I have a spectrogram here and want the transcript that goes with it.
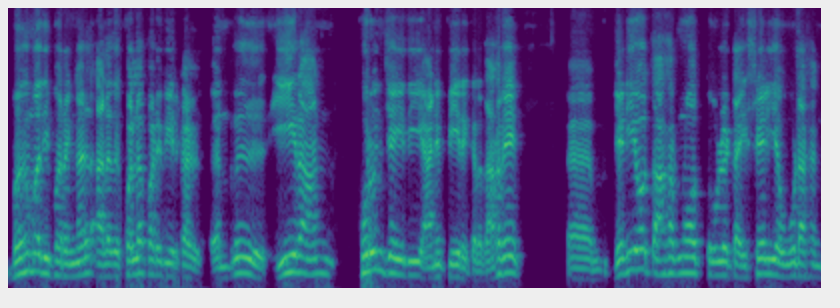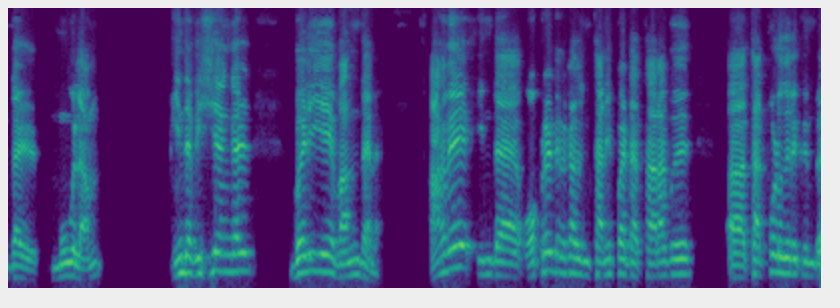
வெகுமதி பெறுங்கள் அல்லது கொல்லப்படுவீர்கள் என்று ஈரான் குறுஞ்செய்தி அனுப்பி இருக்கிறது ஆகவே ஜெடியோ தகர்னோத் உள்ளிட்ட இஸ்ரேலிய ஊடகங்கள் மூலம் இந்த விஷயங்கள் வெளியே வந்தன. ஆகவே இந்த ஆபரேட்டர்களின் தனிப்பட்ட தரவு தற்பொழுது இருக்கின்ற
